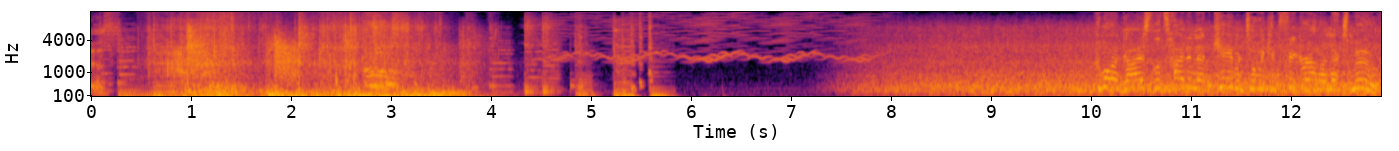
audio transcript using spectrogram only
Is. Come on, guys, let's hide in that cave until we can figure out our next move.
